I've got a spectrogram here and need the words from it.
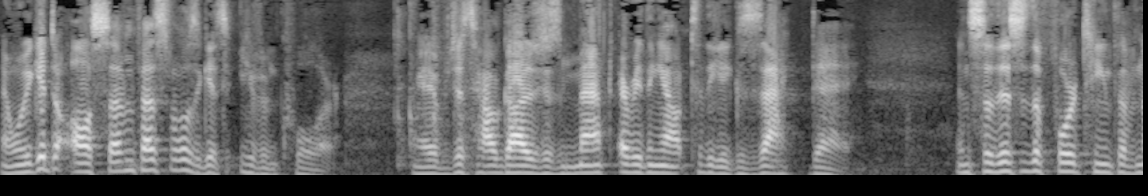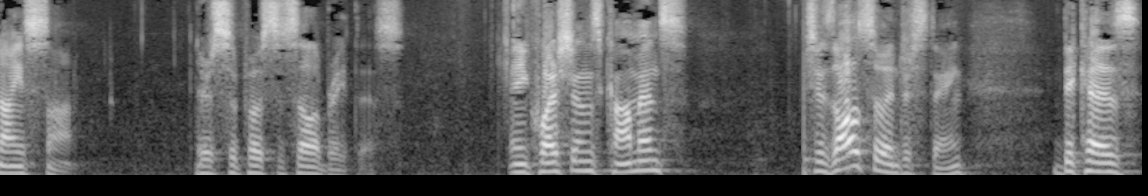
And when we get to all seven festivals, it gets even cooler. Have just how God has just mapped everything out to the exact day. And so this is the 14th of Nisan. They're supposed to celebrate this. Any questions, comments? Which is also interesting because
